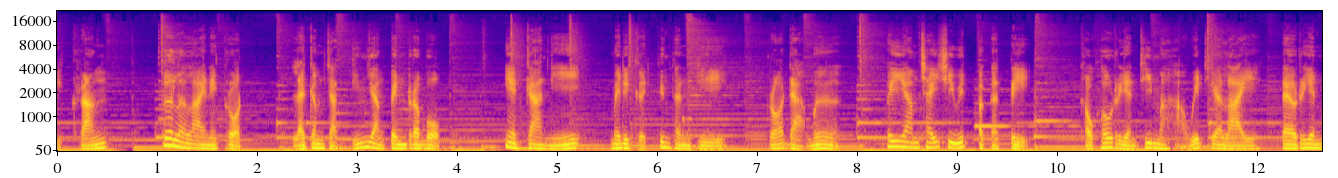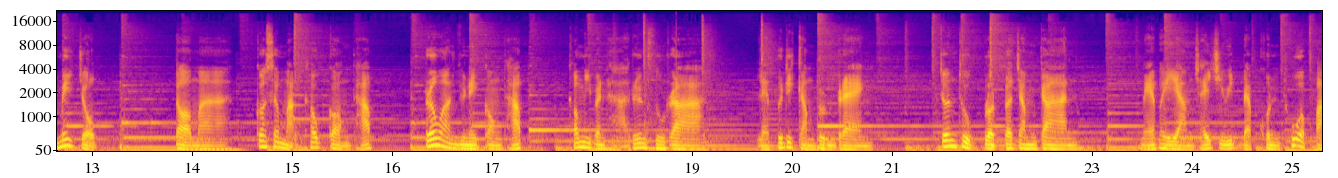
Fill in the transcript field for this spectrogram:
อีกครั้ง เพื่อละลายในกรด และกำจัดทิ้งอย่างเป็นระบบ เหตุการณ์นี้ไม่ได้เกิดขึ้นทันที เพราะดาเมอร์พยายามใช้ชีวิตปกติ เขาเข้าเรียนที่มหาวิทยาลัย แต่เรียนไม่จบ ต่อมาก็สมัครเข้ากองทัพ ระหว่างอยู่ในกองทัพ เขามีปัญหาเรื่องสุรา และพฤติกรรมรุนแรง จนถูกปลดประจำการ แม้พยายามใช้ชีวิตแบบคนทั่วไป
